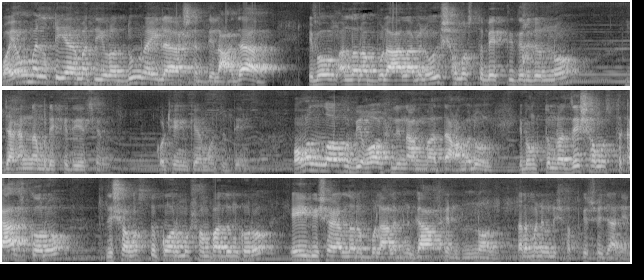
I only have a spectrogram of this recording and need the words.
ওয়াউমাল কিয়ামাতি ইউরাদ্দুনা ইলা আশাদ্দিল আযাব। এবং আল্লাহ রাব্বুল আলামিন ওই সমস্ত ব্যক্তিদের জন্য জাহান্নাম রেখে দিয়েছেন কঠিন কিয়ামতের দিন। এবং তোমরা যে সমস্ত কাজ করো, যে সমস্ত কর্ম সম্পাদন করো, এই বিষয়ে আল্লাহ রাব্বুল আলামিন গাফের নন। তার মানে উনি সবকিছু জানেন।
